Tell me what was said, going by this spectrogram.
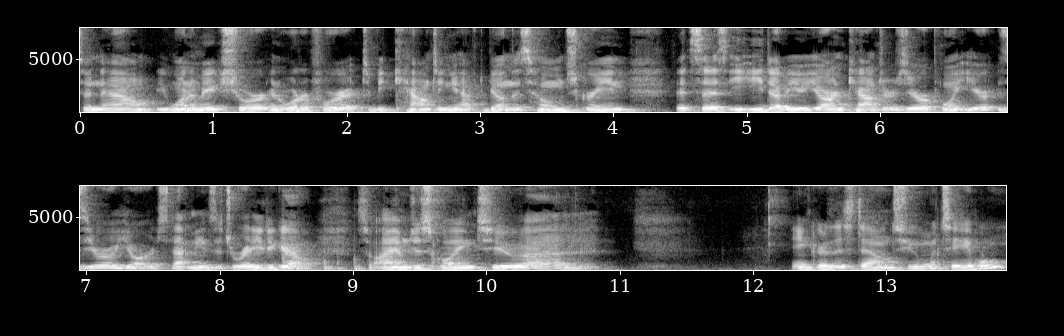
So now you want to make sure, in order for it to be counting, you have to be on this home screen that says EEW yarn counter 0.0 yards. That means it's ready to go. So I am just going to uh, anchor this down to my table.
